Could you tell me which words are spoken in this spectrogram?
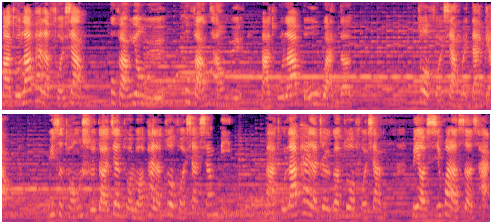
马图拉派的佛像不妨用于不妨藏于马图拉博物馆的坐佛像为代表。与此同时的犍陀罗派的坐佛像相比，马图拉派的这个坐佛像没有西化的色彩，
